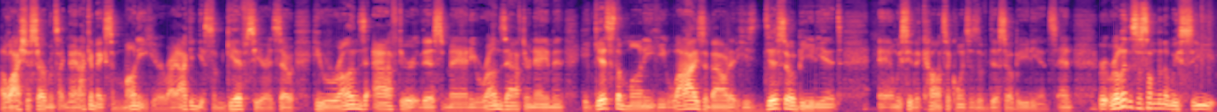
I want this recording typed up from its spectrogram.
Elisha's servant's like, man, I can make some money here, right? I can get some gifts here. And so he runs after this man. He runs after Naaman. He gets the money. He lies about it. He's disobedient. And we see the consequences of disobedience. And really, this is something that we see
